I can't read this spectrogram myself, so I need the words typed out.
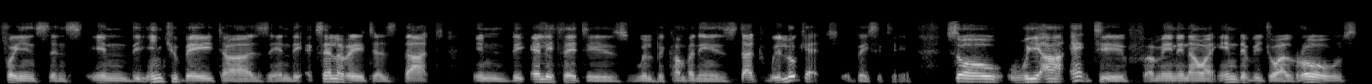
for instance, in the incubators, in the accelerators that in the early 30s will be companies that we look at basically. So we are active, I mean, in our individual roles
